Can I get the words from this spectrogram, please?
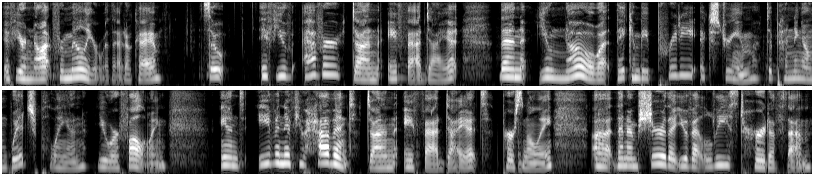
if you're not familiar with it, okay? So, if you've ever done a fad diet, then you know they can be pretty extreme depending on which plan you are following. And even if you haven't done a fad diet personally, uh, then I'm sure that you've at least heard of them.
